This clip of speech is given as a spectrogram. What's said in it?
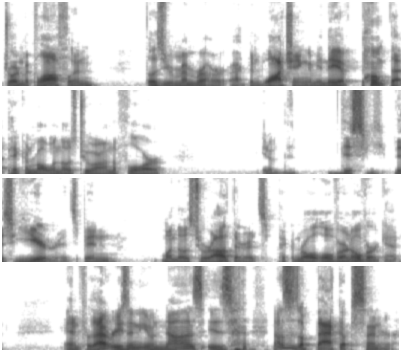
Jordan McLaughlin those you remember or have been watching, I mean, they have pumped that pick and roll when those two are on the floor. You know, this this year it's been when those two are out there, it's pick and roll over and over again. And for that reason, you know, Naz is Naz is a backup center,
